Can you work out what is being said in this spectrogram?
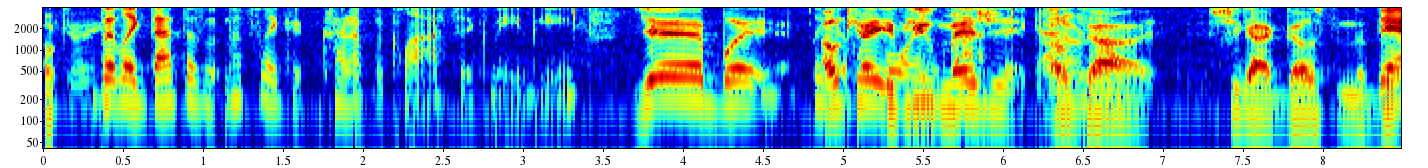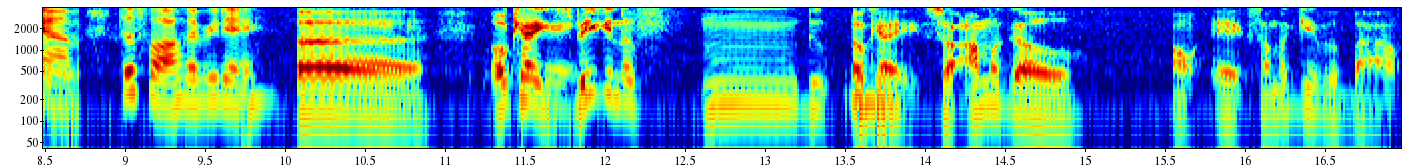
Okay. but like that doesn't. That's like a kind of a classic, maybe. yeah, but Like okay, if you measure, classic, oh know. god, she got ghost in the Damn, building. those fall off every day. Uh, okay. Speaking of, mm, do, Mm-hmm. okay, so I'm gonna go on X. I'm gonna give about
